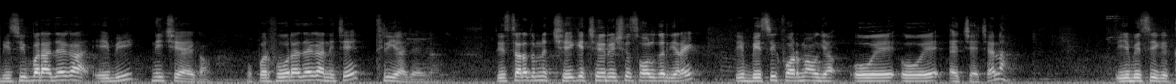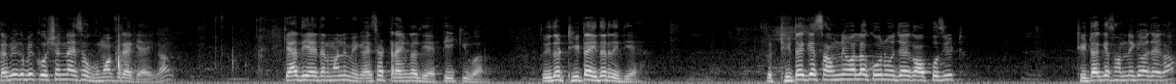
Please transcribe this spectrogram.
बी सी ऊपर आ जाएगा. ए बी नीचे आएगा. ऊपर फोर आ जाएगा, नीचे थ्री आ जाएगा. तो इस तरह तुमने छः के छः रेशियो सॉल्व कर दिया राइट तो ये बेसिक फॉर्मा हो गया. ओ ए ओ ए एच एच है ना? ये बेसिक है. कभी कभी क्वेश्चन ना ऐसा घुमा फिरा के आएगा. क्या दिया इधर? मालूम है? ऐसा ट्राइंगल दिया है पी क्यू आर तो इधर थीटा इधर दे दिया है. तो थीटा के सामने वाला कौन हो जाएगा? ऑपोजिट थीटा के सामने क्या हो जाएगा?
